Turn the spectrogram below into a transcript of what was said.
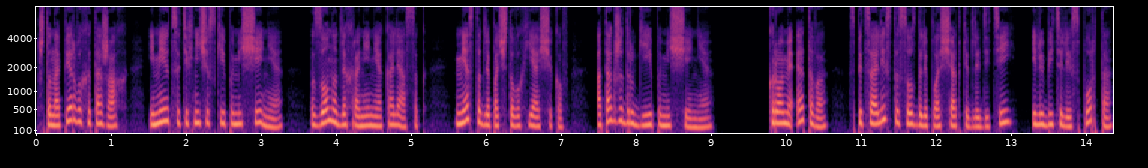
что на первых этажах имеются технические помещения, зона для хранения колясок, место для почтовых ящиков, а также другие помещения. Кроме этого, специалисты создали площадки для детей и любителей спорта,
